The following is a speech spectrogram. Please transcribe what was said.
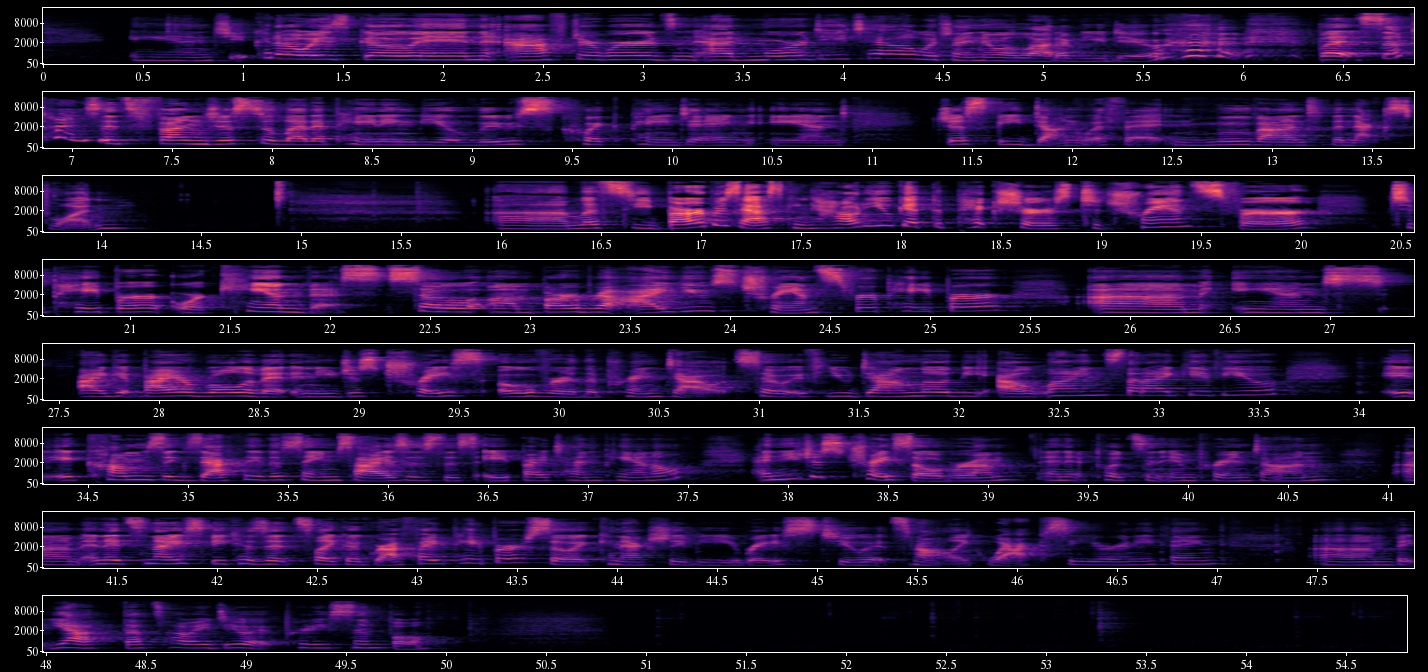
and you could always go in afterwards and add more detail, which I know a lot of you do. but sometimes it's fun just to let a painting be a loose, quick painting and just be done with it and move on to the next one. Um, let's see, Barbara's asking, how do you get the pictures to transfer to paper or canvas? So um, Barbara, I use transfer paper um, and I get buy a roll of it and you just trace over the printout. So if you download the outlines that I give you, it, it comes exactly the same size as this 8 by 10 panel and you just trace over them and it puts an imprint on. Um, and it's nice because it's like a graphite paper so it can actually be erased too. It's not like waxy or anything. Um, but yeah, that's how I do it. Pretty simple.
